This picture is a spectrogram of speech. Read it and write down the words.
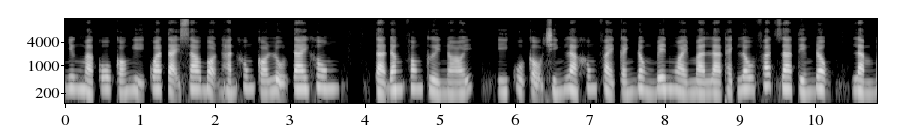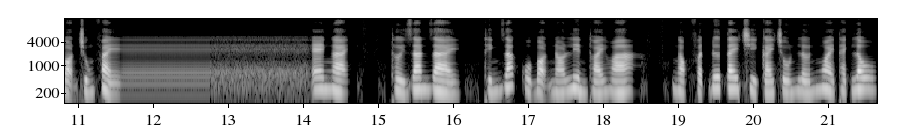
Nhưng mà cô có nghĩ qua tại sao bọn hắn không có lỗ tai không? Tả Đăng Phong cười nói, ý của cậu chính là không phải cánh đồng bên ngoài mà là thạch lâu phát ra tiếng động, làm bọn chúng phải e ngại. Thời gian dài, thính giác của bọn nó liền thoái hóa. Ngọc Phật đưa tay chỉ cái trốn lớn ngoài thạch lâu,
